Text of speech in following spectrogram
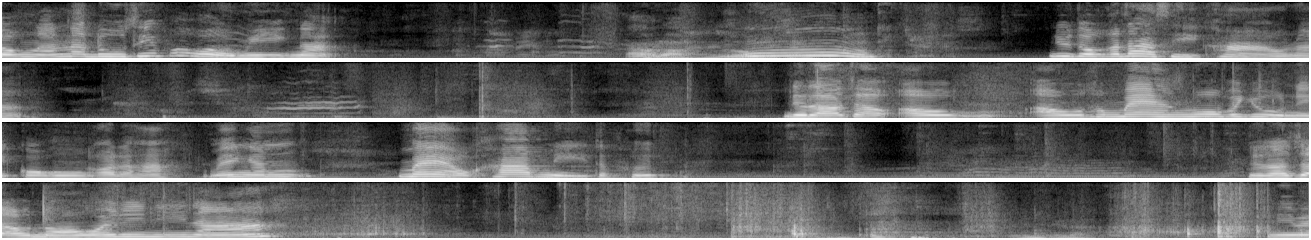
ตรงนั้นน่ะ ดูที่เผื่อมีอีกน่ะอ้าวเหรอลูกอืใช่ไหมมอยู่ตรงกระดาษสีขาวน่ะ เดี๋ยวเราจะเอาเอาทั้งแม่ทั้งลูกไปอยู่ในกรงก่อนนะคะ ไม่งั้นแม่เอาคาบหนีตะพึดเดี๋ยวเราจะเอาน้องไว้ในนี้นะ มีไหม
